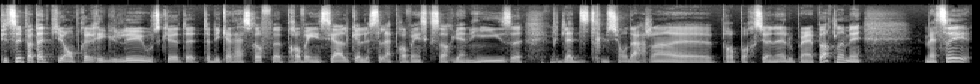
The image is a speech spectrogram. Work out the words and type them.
Puis tu sais, peut-être qu'on pourrait réguler où ce que tu as des catastrophes provinciales, que c'est la province qui s'organise, euh, puis de la distribution d'argent euh, proportionnelle ou peu importe, là, mais, mais tu sais,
